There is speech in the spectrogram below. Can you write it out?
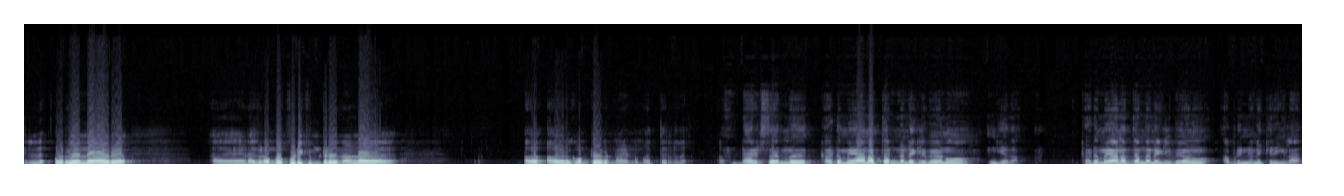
இல்லை ஒருவேளை அவரை எனக்கு ரொம்ப பிடிக்கும்ன்றதுனால அவரை கொண்டு வரணும் என்னமோ தெரில டைரக்டர் சார் வந்து கடுமையான தண்டனைகள் வேணும் இங்கே தான். கடுமையான தண்டனைகள் வேணும் அப்படின்னு நினைக்கிறீங்களா?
